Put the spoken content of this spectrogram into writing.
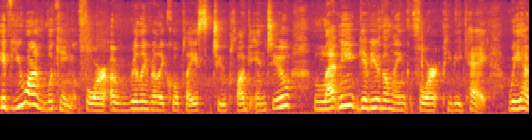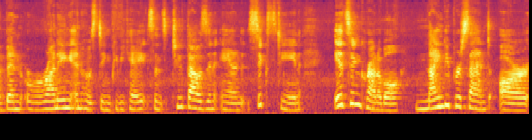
If you are looking for a really, really cool place to plug into, let me give you the link for PBK. We have been running and hosting PBK since 2016. It's incredible. 90% are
